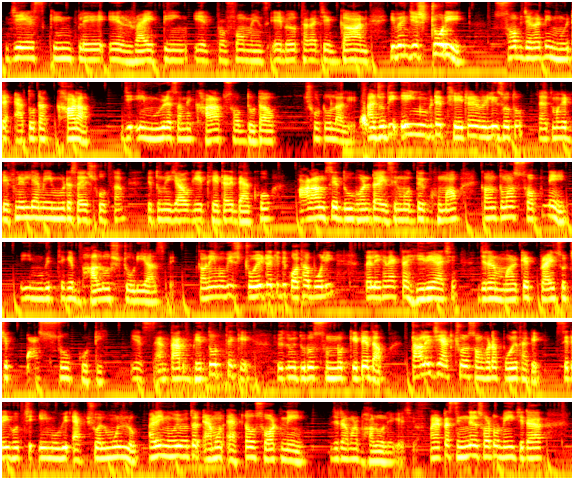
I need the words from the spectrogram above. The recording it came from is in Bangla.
যে এর স্ক্রিন প্লে এর রাইটিং এর পারফরমেন্স এর ভেতর থাকা যে গান ইভেন যে স্টোরি সব জায়গাতেই মুভিটা এতটা খারাপ যে এই মুভিটার সামনে খারাপ শব্দটাও ছোট লাগে। আর যদি এই মুভিটা থিয়েটারে রিলিজ হতো, তাহলে তোমাকে ডেফিনেটলি আমি এই মুভিটা সাজেস্ট করতাম যে তুমি যাও গিয়ে থিয়েটারে দেখো, আরামসে দু ঘণ্টা এসির মধ্যে ঘুমাও, কারণ তোমার স্বপ্নে এই মুভির থেকে ভালো স্টোরি আসবে। কারণ এই মুভির স্টোরিটা যদি কথা বলি, তাহলে এখানে একটা হিরে আছে, যেটার মার্কেট প্রাইস হচ্ছে পাঁচশো কোটি। ইয়েস অ্যান্ড তার ভেতর থেকে যদি তুমি দুটো শূন্য কেটে দাও, তাহলে যে অ্যাকচুয়াল সংখ্যাটা পড়ে থাকে, সেটাই হচ্ছে এই মুভির অ্যাকচুয়াল মূল্য। আর এই মুভির ভেতর এমন একটাও শট নেই, যেটা আমার ভালো লেগেছে। মানে একটা সিঙ্গেল শটও নেই, যেটা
